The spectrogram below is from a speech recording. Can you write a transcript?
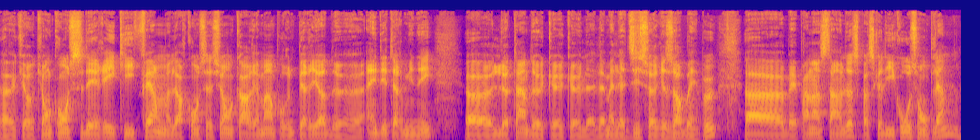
euh, qui, ont, qui ont considéré et qui ferment leurs concessions carrément pour une période euh, indéterminée, euh, le temps de que, que la, la maladie se résorbe un peu. Euh, ben, pendant ce temps-là, c'est parce que les cours sont pleines.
